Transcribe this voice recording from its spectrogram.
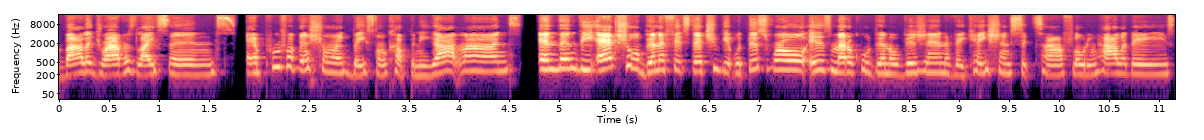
valid driver's license and proof of insurance based on company guidelines. And then the actual benefits that you get with this role is medical, dental, vision, vacation, sick time, floating holidays,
